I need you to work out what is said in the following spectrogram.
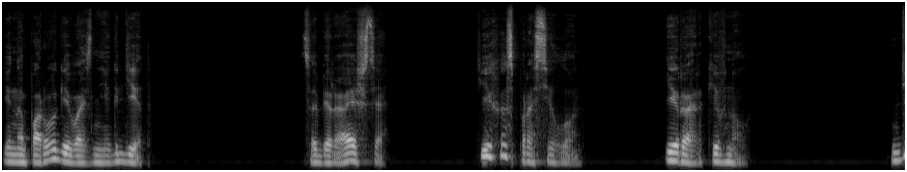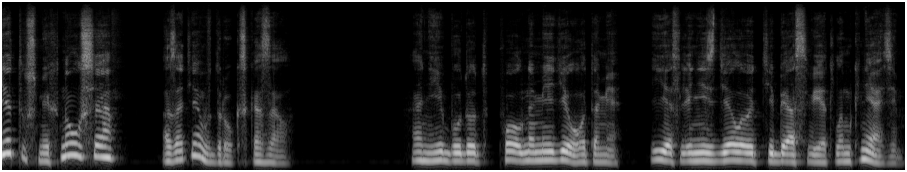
и на пороге возник дед. «Собираешься?» – тихо спросил он. Ирайр кивнул. Дед усмехнулся, а затем вдруг сказал. «Они будут полными идиотами, если не сделают тебя светлым князем».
